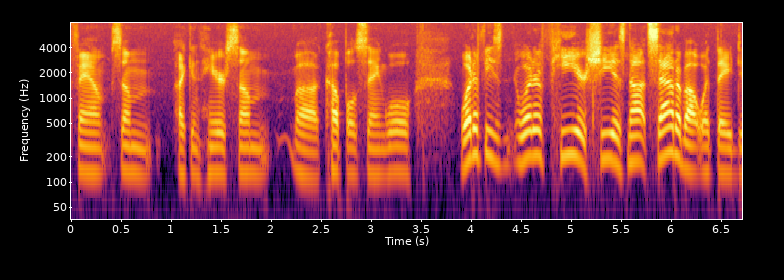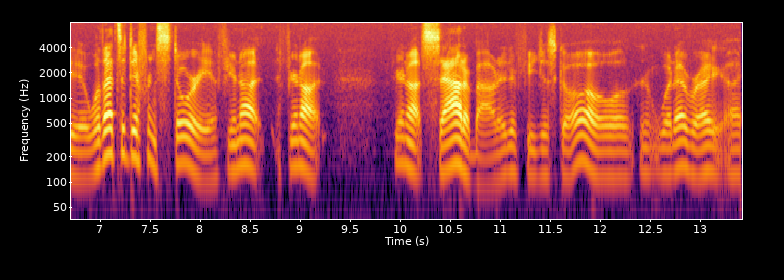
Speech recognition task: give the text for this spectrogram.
fam, some I can hear some uh, couples saying, "Well, what if he's, what if he or she is not sad about what they do?" Well, that's a different story. If you're not, if you're not, if you're not sad about it, if you just go, "Oh, well, whatever," I, I,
